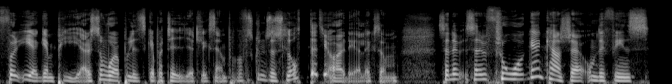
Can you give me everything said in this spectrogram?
för egen PR, som våra politiska partier till exempel. Varför skulle inte slottet göra det? Liksom? Sen, är, sen är frågan kanske om det finns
